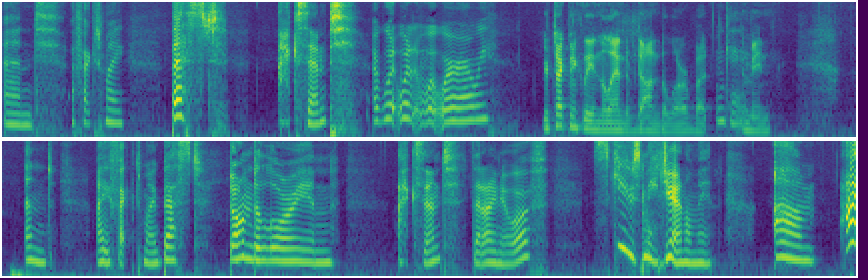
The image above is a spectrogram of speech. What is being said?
and affect my best accent. Uh, what, what, what, where are we? You're technically in the land of Dondalor, but Okay. I mean, and I affect my best Dondalorian accent that I know of. Excuse me, gentlemen. Um, I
